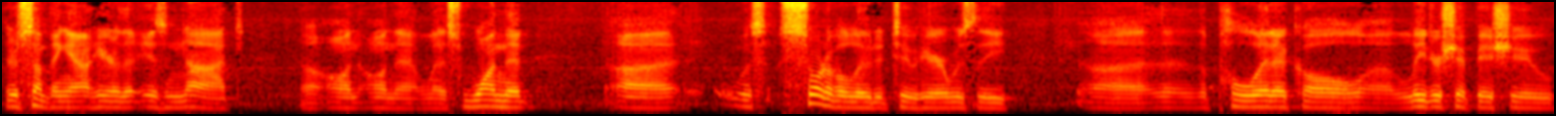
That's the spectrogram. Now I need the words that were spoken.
there's something out here that is not uh, on, on that list. One that uh, was sort of alluded to here was the the, the, political uh, leadership issue,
